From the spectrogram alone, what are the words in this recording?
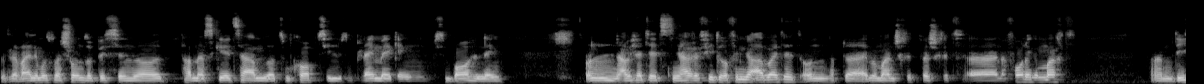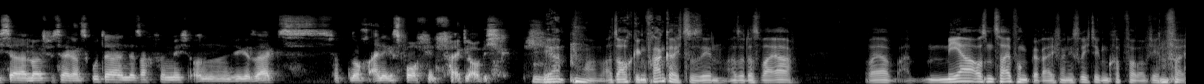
Mittlerweile muss man schon so ein bisschen so ein paar mehr Skills haben, so zum Korb ziehen, ein bisschen Playmaking, ein bisschen Ballhandling. Und da habe ich halt jetzt Jahre viel drauf hingearbeitet und habe da immer mal einen Schritt für Schritt äh, nach vorne gemacht. Ähm, dieses Jahr läuft bisher ganz gut da in der Sache für mich und wie gesagt, ich habe noch einiges vor auf jeden Fall, glaube ich. Ja, also auch gegen Frankreich zu sehen. Also das war ja, war ja mehr aus dem Zweipunktbereich, wenn ich es richtig im Kopf habe, auf jeden Fall.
